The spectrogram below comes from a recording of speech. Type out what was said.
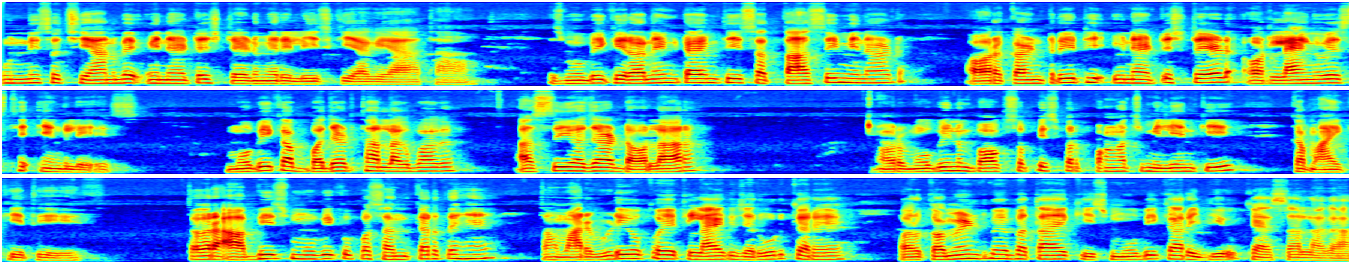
उन्नीस सौ छियानवे यूनाइटेड स्टेट में रिलीज़ किया गया था। इस मूवी की रनिंग टाइम थी सत्तासी मिनट और कंट्री थी यूनाइटेड स्टेट और लैंग्वेज थी इंग्लिश। मूवी का बजट था लगभग अस्सी हज़ार डॉलर और मूवी ने बॉक्स ऑफ़िस पर पाँच मिलियन की कमाई की थी। तो अगर आप भी इस मूवी को पसंद करते हैं तो हमारे वीडियो को एक लाइक ज़रूर करें और कमेंट में बताएँ कि इस मूवी का रिव्यू कैसा लगा।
